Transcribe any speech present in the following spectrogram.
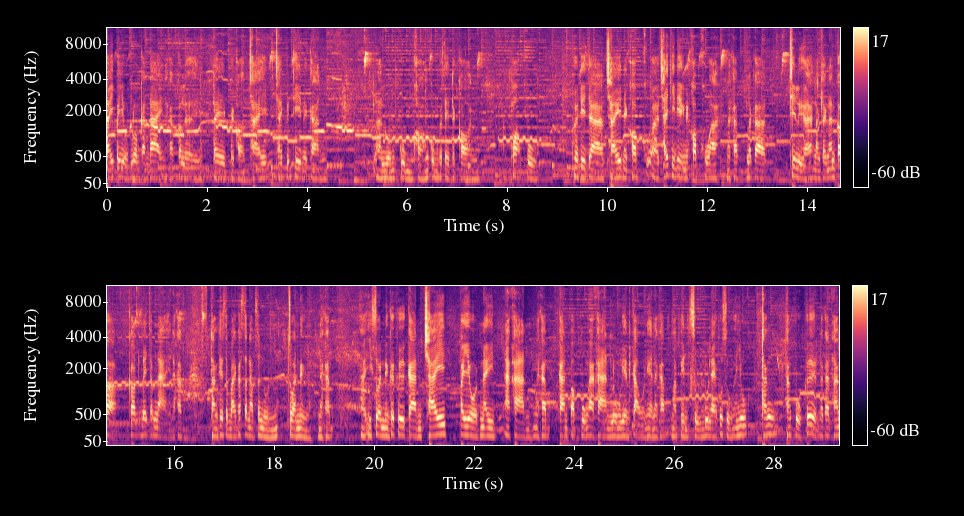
ใช้ประโยชน์ร่วมกันได้นะครับ ก็เลยได้ไปขอใช้ใช้พื้นที่ในการรวมกลุ่มของกลุ่มเกษตรกร เพาะปลูก เพื่อที่จะใช้ในครอบใช้กินเองในครอบครัวนะครับ แล้วก็ที่เหลือหลังจากนั้นก็ก็ได้จำหน่ายนะครับ ทางเทศบาลก็สนับสนุนส่วนหนึ่งนะครับ อีกส่วนหนึ่งก็คือการใช้ ประโยชน์ในอาคารนะครับ การปรับปรุงอาคารโรงเรียนเก่าเนี่ยนะครับมาเป็นศูนย์ดูแลผู้สูงอายุ ทั้งทั้งปลูกพืชแล้วก็ทั้ง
